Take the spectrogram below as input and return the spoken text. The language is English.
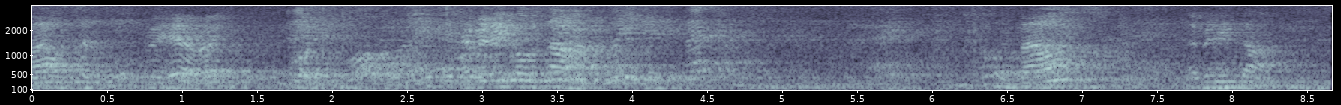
balance it right here, right? Look, everything goes down. Balance, everything down.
